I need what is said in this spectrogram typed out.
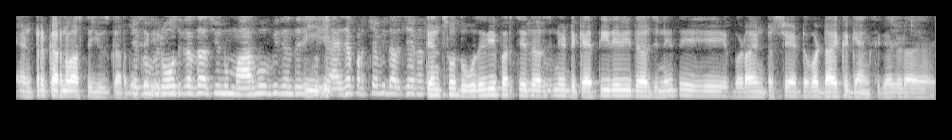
ਐਂਟਰ ਕਰਨ ਵਾਸਤੇ ਯੂਜ਼ ਕਰਦੇ ਜੇ ਕੋਈ ਸੀ ਵਿਰੋਧ ਕਰਦਾ ਸੀ ਉਹਨੂੰ ਮਾਰ ਮੂਰ ਵੀ ਦਿੰਦੇ ਸੀ ਕੋਈ ਐਜਾ ਪਰਚਾ ਵੀ ਦਰਜ ਹੈ ਤੇ? 302 ਦੇ ਵੀ ਪਰਚੇ ਦਰਜ ਨੇ ਡਕੈਤੀ ਦੇ ਵੀ ਦਰਜ ਨੇ ਤੇ ਇਹ ਬੜਾ ਇੰਟਰਸਟੇਟ ਵੱਡਾ ਇੱਕ ਗੈਂਗ ਸੀਗਾ ਜਿਹੜਾ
